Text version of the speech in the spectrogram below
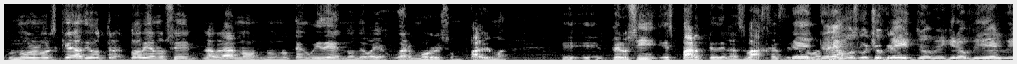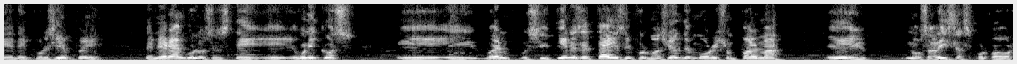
pues no, no les queda de otra. Todavía no sé, la verdad no, no, no tengo idea en dónde vaya a jugar Morrison Palma eh, eh, pero sí es parte de las bajas. De te, damos mucho crédito, mi querido Fidel, de, por siempre tener ángulos este, eh, únicos. bueno, pues si tienes detalles, información de Morrison Palma, nos avisas, por favor.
